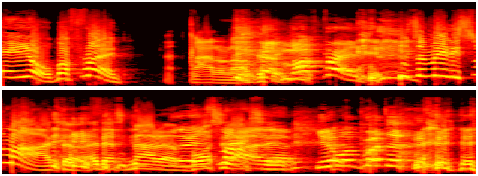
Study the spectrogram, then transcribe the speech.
hey yo, my friend. I don't know. Say, My friend. he's a really smart. Uh, that's not a Boston smart, accent. uh, you know what, brother?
